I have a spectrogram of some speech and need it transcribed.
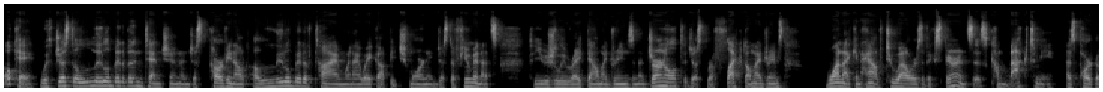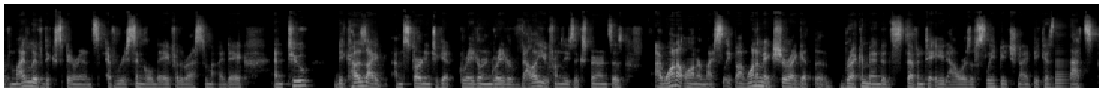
okay, with just a little bit of intention and just carving out a little bit of time when I wake up each morning, just a few minutes to usually write down my dreams in a journal, to just reflect on my dreams, one, I can have two hours of experiences come back to me as part of my lived experience every single day for the rest of my day. And two, because I am starting to get greater and greater value from these experiences, I want to honor my sleep. I want to make sure I get the recommended seven to eight hours of sleep each night because that's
